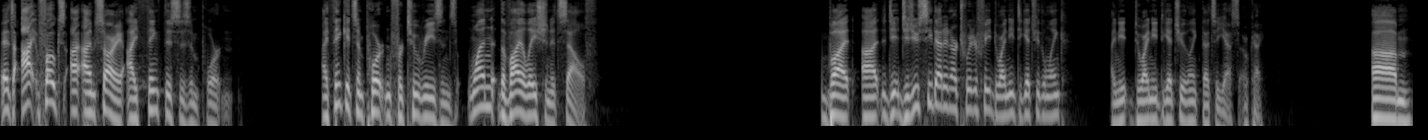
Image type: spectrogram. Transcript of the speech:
It's I, folks. I, I'm sorry. I think this is important. I think it's important for two reasons. One, the violation itself. But uh, did, did you see that in our Twitter feed? Do I need to get you the link? I need. Do I need to get you the link? That's a yes. Okay. Um.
